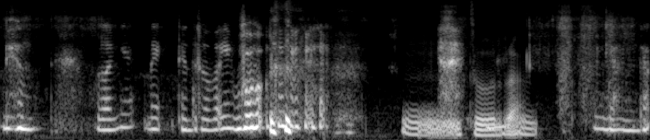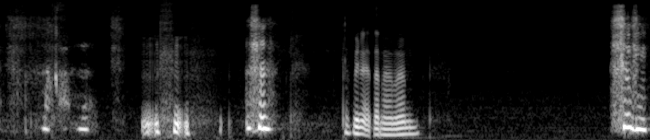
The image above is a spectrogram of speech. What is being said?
Dan pulangnya naik diantar bapak ibu hmm, curang. Enggak enggak. Sama kamu. Tapi nek tenanan.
